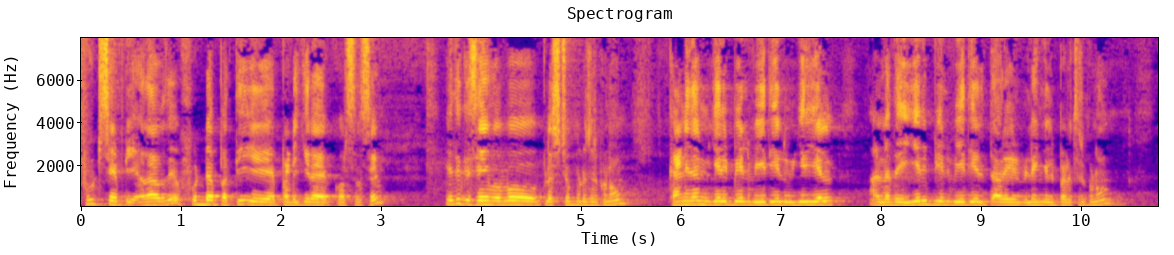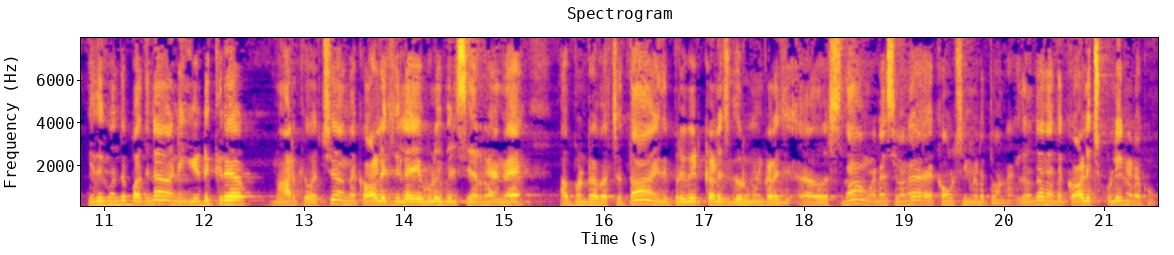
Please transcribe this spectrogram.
ஃபுட் சேஃப்டி அதாவது ஃபுட்டை பற்றி படிக்கிற கோர்சஸ்ஸு இதுக்கு சேவோ ப்ளஸ் டூ முடிச்சிருக்கணும்? கணிதம் இயற்பியல் வேதியியல் உயிரியல் அல்லது இயற்பியல் வேதியியல் தவிர விலங்கியல் படிச்சிருக்கணும். இதுக்கு வந்து பார்த்திங்கன்னா நீங்கள் எடுக்கிற மார்க்கை வச்சு அந்த காலேஜில் எவ்வளோ பேர் சேர்றாங்க அப்படின்ற வச்சு தான் இது ப்ரைவேட் காலேஜ் கவர்மெண்ட் காலேஜ் வச்சு தான் அவங்க என்ன செய்வாங்க கவுன்சிலிங் நடத்துவாங்க. இது வந்து அந்த காலேஜ்குள்ளேயே நடக்கும்.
